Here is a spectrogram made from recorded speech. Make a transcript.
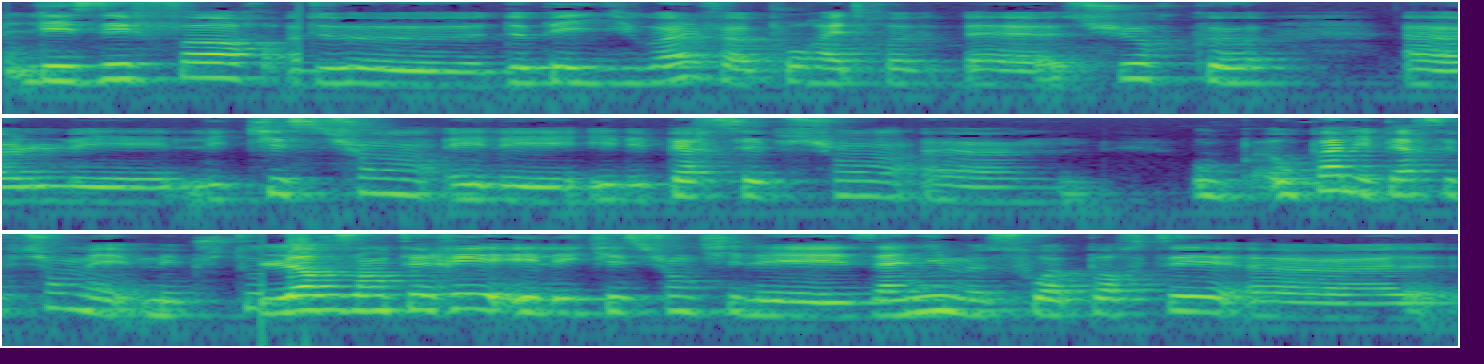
les efforts de, de, pays du Golfe pour être sûr que euh, les, les, questions et les, et les perceptions, euh, ou, ou, pas les perceptions, mais, mais plutôt leurs intérêts et les questions qui les animent soient portées euh,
